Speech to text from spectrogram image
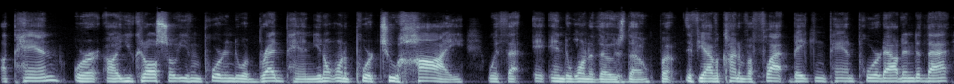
a pan, or uh, you could also even pour it into a bread pan. You don't want to pour too high with that into one of those though. But if you have a kind of a flat baking pan, pour it out into that.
